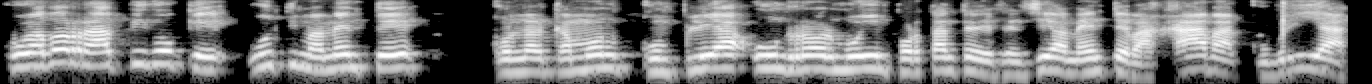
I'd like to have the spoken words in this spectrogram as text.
Jugador rápido que últimamente con Alcamón cumplía un rol muy importante defensivamente, bajaba, cubría,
